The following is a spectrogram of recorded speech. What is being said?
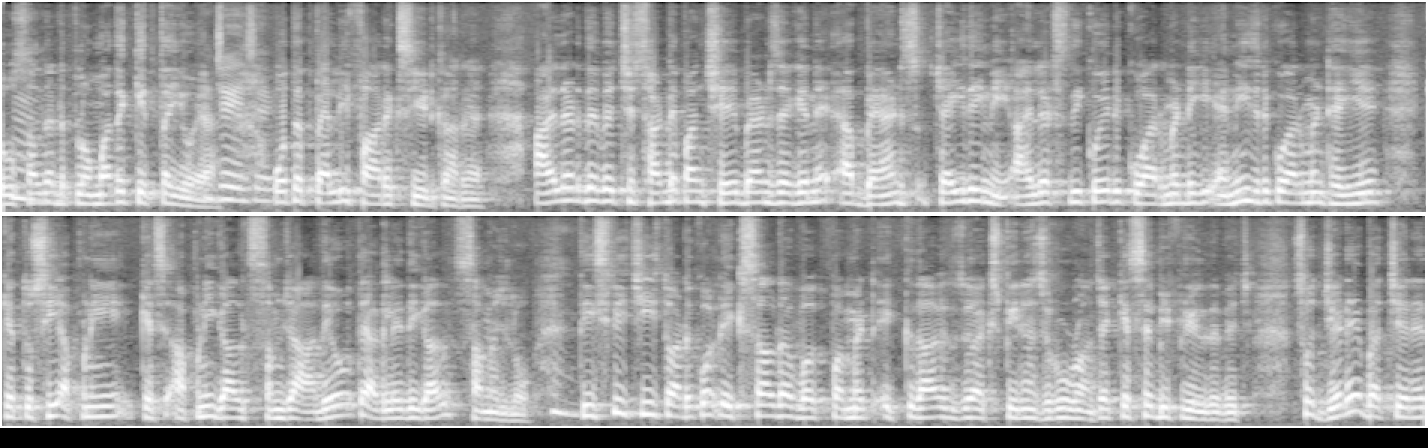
2 ਸਾਲ ਦਾ ਡਿਪਲੋਮਾ ਤੇ ਕੀਤਾ ਹੀ ਹੋਇਆ। ਉਹ ਤੇ ਪਹਿਲੀ ਫਾਰ ਐਕਸੀਡ ਕਰ ਰਿਹਾ ਆਈਲੈਟ ਦੇ ਵਿੱਚ 5.5 6 ਬੈਂਡਸ ਹੈਗੇ ਨੇ। ਆ ਬੈਂਡਸ ਚਾਹੀਦੇ ਹੀ ਨਹੀਂ। ਆਈਲੈਟਸ ਦੀ ਕੋਈ ਰਿਕੁਆਇਰਮੈਂਟ ਨਹੀਂ। ਐਨੀ ਰਿਕੁਆਇਰਮੈਂਟ ਹੈਗੀ ਹੈ ਕਿ ਤੁਸੀਂ ਆਪਣੀ ਕਿਸ ਆਪਣੀ ਗੱਲ ਸਮਝਾ ਦਿਓ ਤੇ ਅਗਲੇ ਦੀ ਗੱਲ ਸਮਝ ਲਓ। ਤੀਸਰੀ ਚੀਜ਼ ਤੁਹਾਡੇ ਕੋਲ 1 ਸਾਲ ਦਾ ਵਰਕ ਪਰਮਿਟ ਇੱਕ ਦਾ ਜੋ ਐਕਸਪੀਰੀਅੰਸ ਜ਼ਰੂਰ ਹੋਣਾ ਚਾਹੀਦਾ। ਕਿਸੇ ਵੀ ਫੀਲਡ ਦੇ ਵਿੱਚ। ਸੋ ਜਿਹੜੇ ਬੱਚੇ ਨੇ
